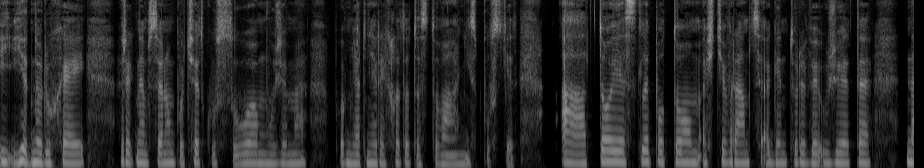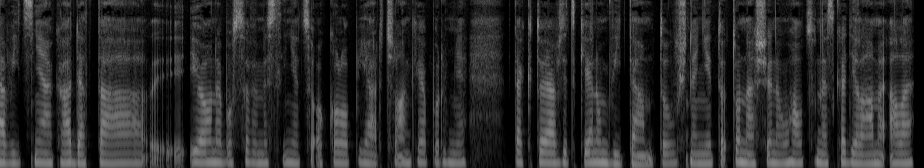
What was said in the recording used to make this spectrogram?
jednoduchý. Řekneme se jenom počet kusů a můžeme poměrně rychle to testování spustit. A to, jestli potom ještě v rámci agentury využijete navíc nějaká data, jo, nebo se vymyslí něco okolo PR články a podobně, tak to já vždycky jenom vítám. To už není to, to naše know-how, co dneska děláme, ale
